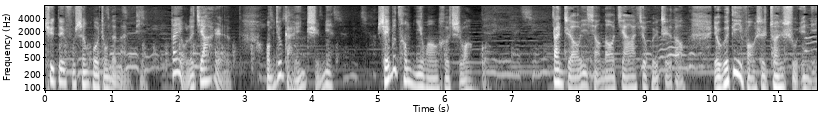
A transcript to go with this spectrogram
去对付生活中的难题，但有了家人，我们就敢于直面。谁不曾迷茫和失望过？但只要一想到家，就会知道，有个地方是专属于你，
